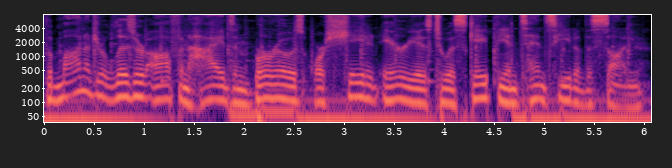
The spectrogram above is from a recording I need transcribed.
The monitor lizard often hides in burrows or shaded areas to escape the intense heat of the sun.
